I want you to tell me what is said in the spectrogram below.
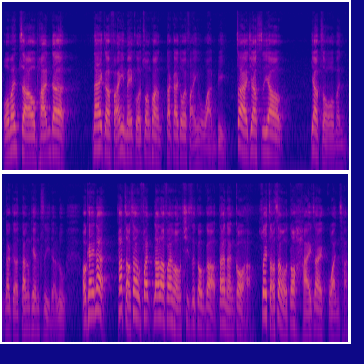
我们早盘的那一个反映美股的状况大概都会反映完毕，再来就是要要走我们那个当天自己的路。OK，那它早上翻拉到翻红，气势够不够？当然够好，所以早上我都还在观察。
